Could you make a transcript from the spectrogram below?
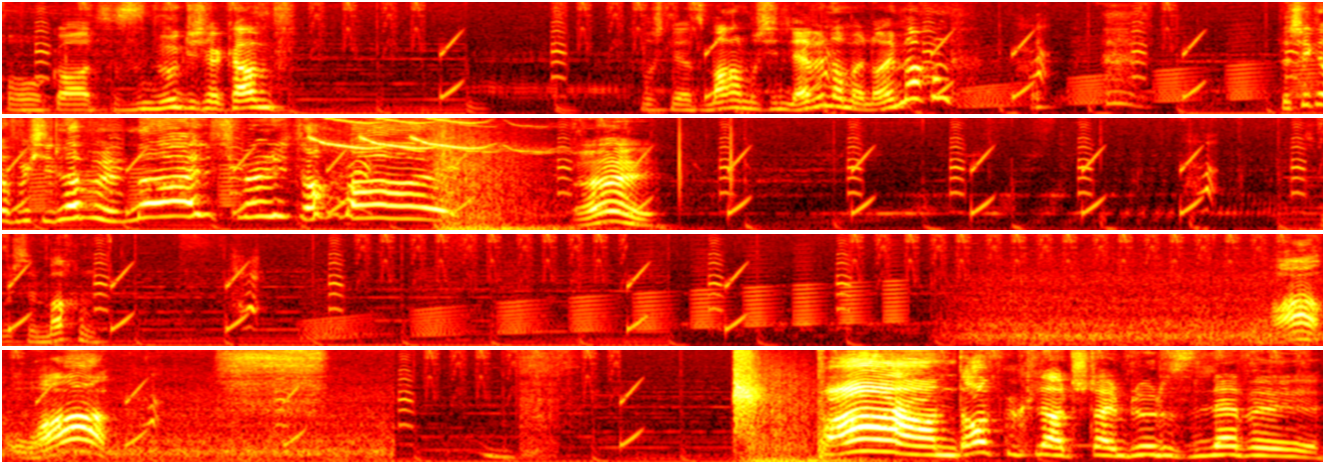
Oh Gott, das ist ein wirklicher Kampf. Muss ich denn jetzt machen? Muss ich den Level nochmal neu machen? Der schickt auf mich die Level. Nein, ich will nicht doch mal. Ey. Was muss ich denn machen? Oha, oha. Bam, draufgeklatscht, ein blödes Level.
